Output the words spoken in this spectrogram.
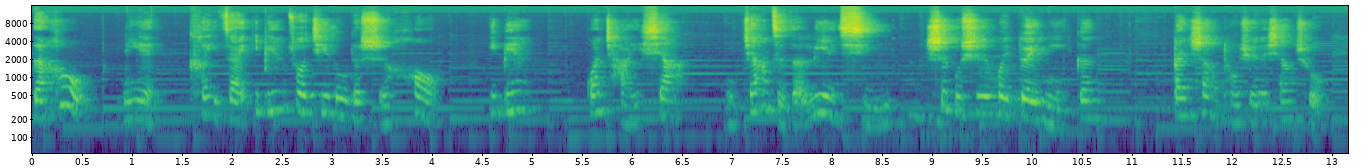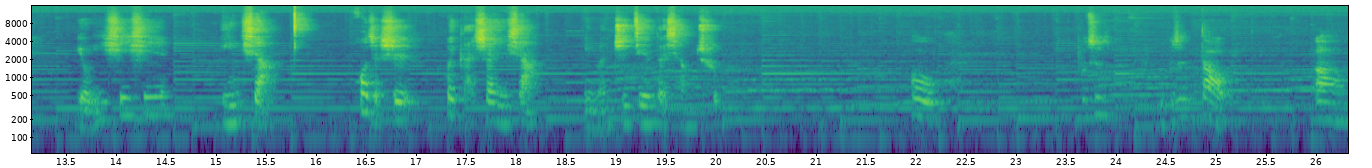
然后你也可以在一边做记录的时候，一边观察一下，你这样子的练习是不是会对你跟班上同学的相处有一些些影响，或者是会改善一下你们之间的相处。哦，不是，我不知道。嗯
